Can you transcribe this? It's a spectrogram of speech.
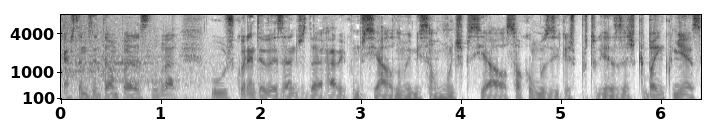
Cá estamos então para celebrar os 42 anos da Rádio Comercial numa emissão muito especial, só com músicas portuguesas que bem conhece.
